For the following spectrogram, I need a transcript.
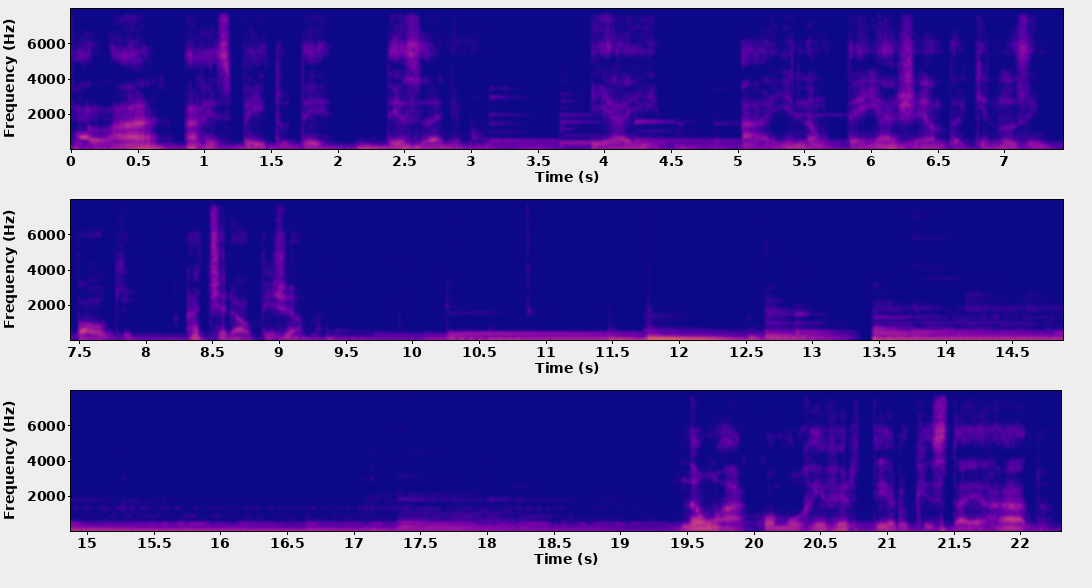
falar a respeito de desânimo. E aí, aí não tem agenda que nos empolgue a tirar o pijama. Não há como reverter o que está errado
